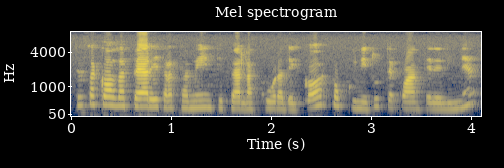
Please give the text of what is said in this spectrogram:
Stessa cosa per i trattamenti per la cura del corpo, quindi tutte quante le linee.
